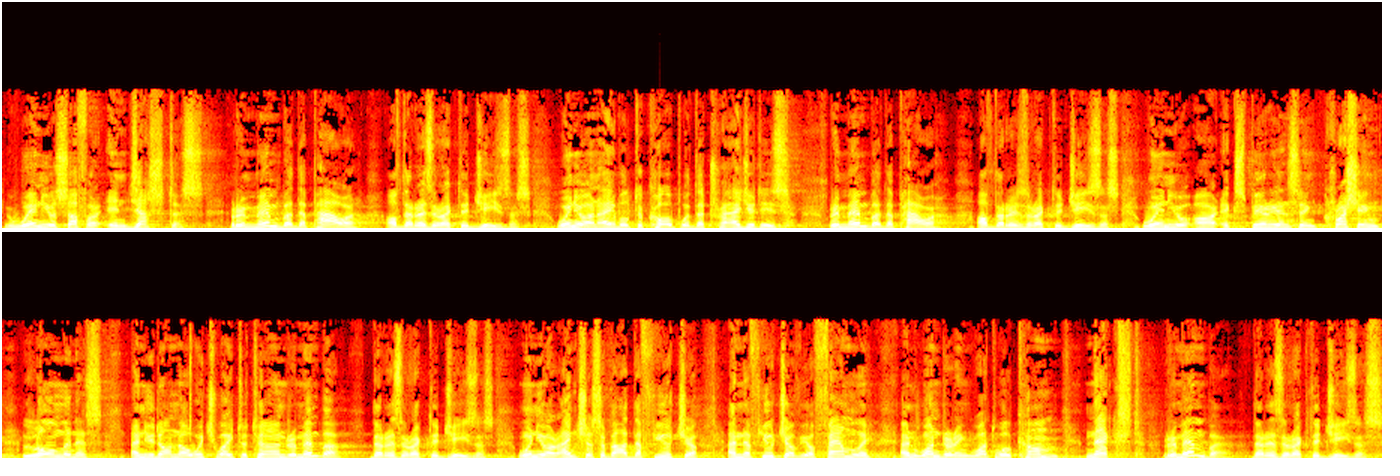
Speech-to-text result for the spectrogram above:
When you suffer injustice, remember the power of the resurrected Jesus. When you're unable to cope with the tragedies, remember the power of the resurrected Jesus. When you are experiencing crushing loneliness and you don't know which way to turn, remember the resurrected Jesus. When you are anxious about the future and the future of your family and wondering what will come next, remember the resurrected Jesus.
